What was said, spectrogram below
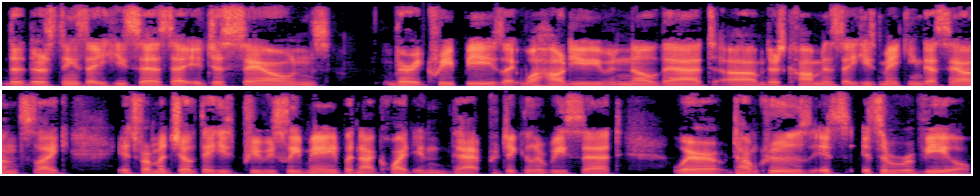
there, there's things that he says that it just sounds very creepy. It's like, well, how do you even know that? Um, there's comments that he's making that sounds like it's from a joke that he's previously made, but not quite in that particular reset. Where Tom Cruise, it's it's a reveal.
